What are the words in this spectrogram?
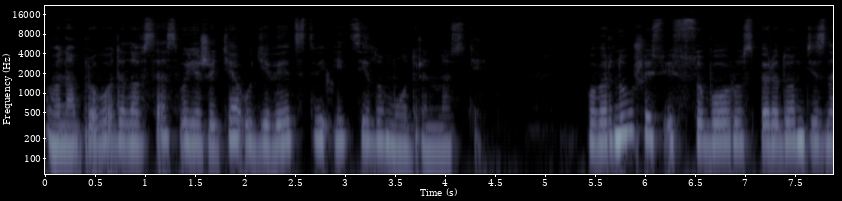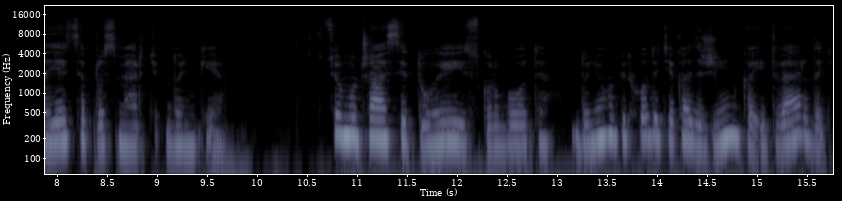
Вона проводила все своє життя у дівицтві і ціломудренності. Повернувшись із собору, Спиридон дізнається про смерть доньки. В цьому часі туги і скорботи до нього підходить якась жінка і твердить,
